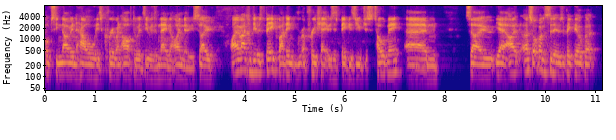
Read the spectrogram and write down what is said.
obviously, knowing how all his career went afterwards, he was a name that I knew. So I imagined it was big, but I didn't appreciate it was as big as you've just told me. Um, so yeah, I, I, sort of understood it was a big deal, but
